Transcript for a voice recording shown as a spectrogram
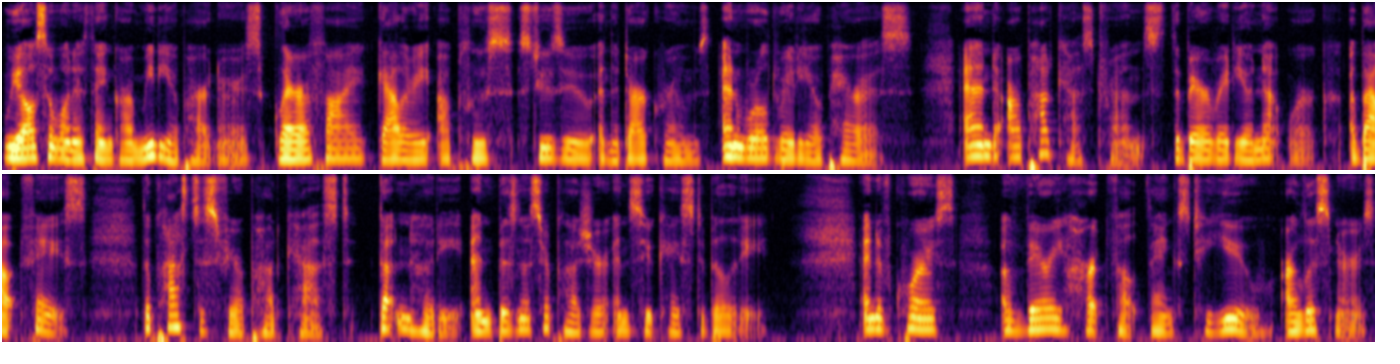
We also want to thank our media partners, Glarify, Gallery A Plus, Stuzu and the Dark Rooms, and World Radio Paris, and our podcast friends, the Bear Radio Network, About Face, the Plastosphere Podcast, Dutton Hoodie, and Business or Pleasure and Suitcase Stability. And of course, a very heartfelt thanks to you, our listeners,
